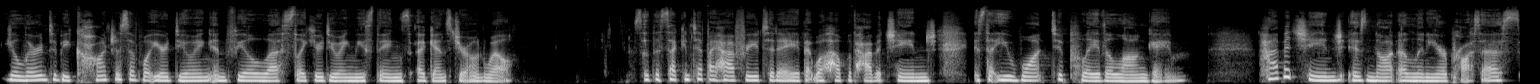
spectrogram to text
you'll learn to be conscious of what you're doing and feel less like you're doing these things against your own will. So, the second tip I have for you today that will help with habit change is that you want to play the long game. Habit change is not a linear process,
